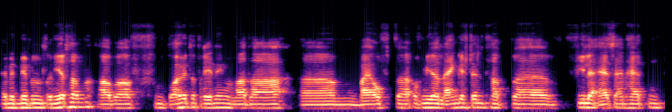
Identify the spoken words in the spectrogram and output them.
äh, mit mir ein bisschen trainiert haben, aber vom Torhütertraining war da ähm, war oft äh, auf mir allein gestellt, habe viele Eiseinheiten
